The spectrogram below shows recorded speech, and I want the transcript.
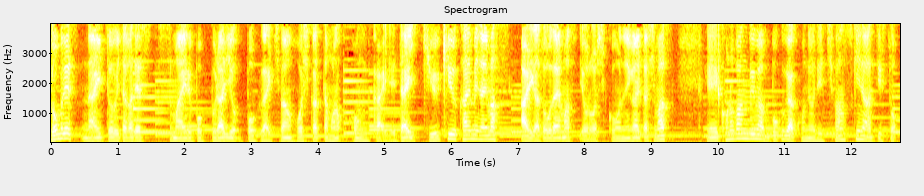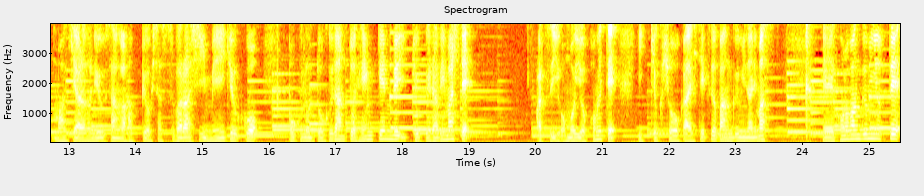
どうもです。内藤豊です。スマイルポップラジオ、僕が一番欲しかったもの、今回で第99回目になります。ありがとうございます。よろしくお願いいたします。えーこの番組は僕がこの世で一番好きなアーティスト、牧原のりさんが発表した素晴らしい名曲を、僕の独断と偏見で一曲選びまして、熱い思いを込めて一曲紹介していくと番組になります。えーこの番組によって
